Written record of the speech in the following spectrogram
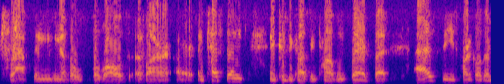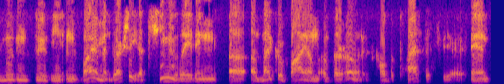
trapped in you know the, the walls of our, our intestines and could be causing problems there. But as these particles are moving through the environment, they're actually accumulating uh, a microbiome of their own. It's called the plastosphere, and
